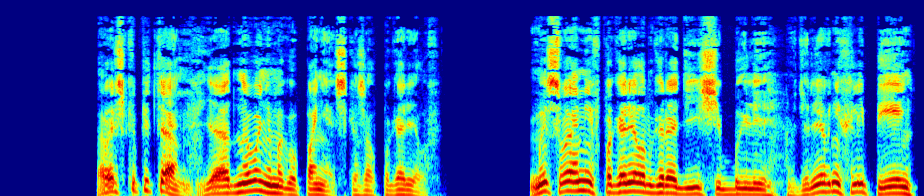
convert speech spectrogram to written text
— Товарищ капитан, я одного не могу понять, — сказал Погорелов. Мы с вами в Погорелом городище были, в деревне Хлепень,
